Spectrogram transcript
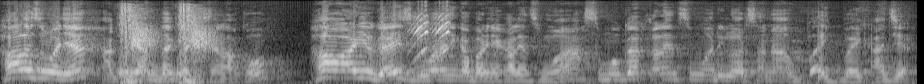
Halo semuanya, aku Rian, balik lagi di channel aku. How are you guys? Gimana nih kabarnya kalian semua? Semoga kalian semua di luar sana baik-baik aja.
